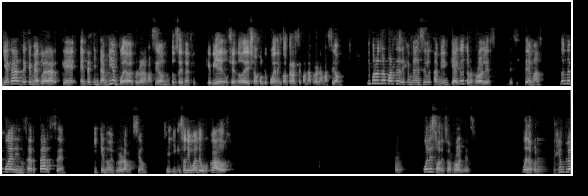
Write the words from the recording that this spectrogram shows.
Y acá déjenme aclarar que en testing también puede haber programación, entonces no es que, vienen huyendo de ello porque pueden encontrarse con la programación. Y por otra parte, déjenme decirles también que hay otros roles de sistemas donde pueden insertarse y que no hay programación, y que son igual de buscados. ¿Cuáles son esos roles? Bueno, por ejemplo,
